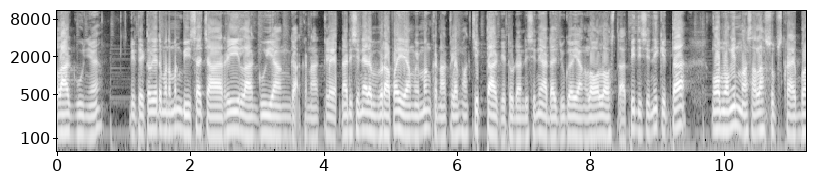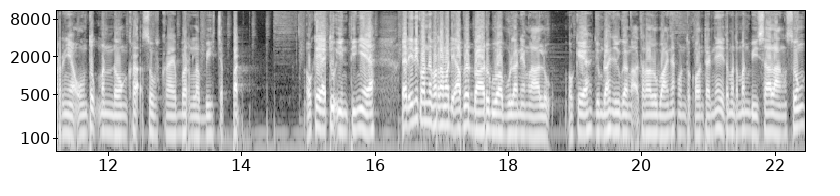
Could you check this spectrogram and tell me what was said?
lagunya. Di TikTok ya teman-teman bisa cari lagu yang nggak kena klaim. Nah, di sini ada beberapa yang memang kena klaim hak cipta gitu dan di sini ada juga yang lolos. Tapi di sini kita ngomongin masalah subscribernya untuk mendongkrak subscriber lebih cepat. Oke, itu intinya ya. Dan ini konten pertama diupload baru dua bulan yang lalu. Oke ya, jumlahnya juga nggak terlalu banyak untuk kontennya. Ya teman-teman bisa langsung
